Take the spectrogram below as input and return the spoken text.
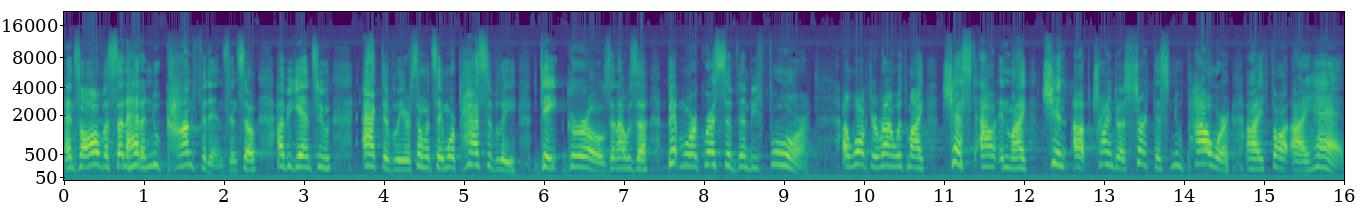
And so all of a sudden, I had a new confidence. And so I began to actively, or some would say more passively, date girls. And I was a bit more aggressive than before. I walked around with my chest out and my chin up, trying to assert this new power I thought I had.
